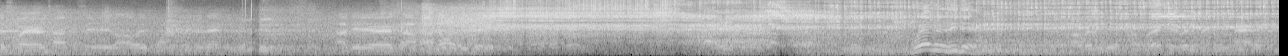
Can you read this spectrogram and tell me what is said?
always swear every time shit is always pointing fingers at me. I did it every time. I know if he did it. Whatever it is he did. I really did, though. But that shit really making me mad at this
